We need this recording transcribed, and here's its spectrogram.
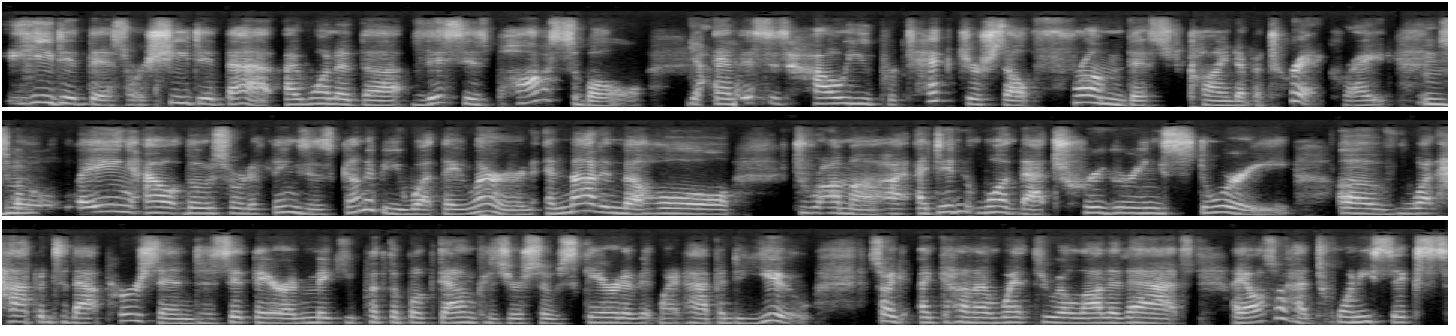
he did this or she did that. I wanted the this is possible. Yeah. And this is how you protect yourself from this kind of a trick, right? Mm-hmm. So laying out those sort of things is going to be what they learn and not in the whole drama. I, I, didn't want that triggering story of what happened to that person to sit there and make you put the book down because you're so scared of it might happen to you. So I, I kind of went through a lot of that. I also had 26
